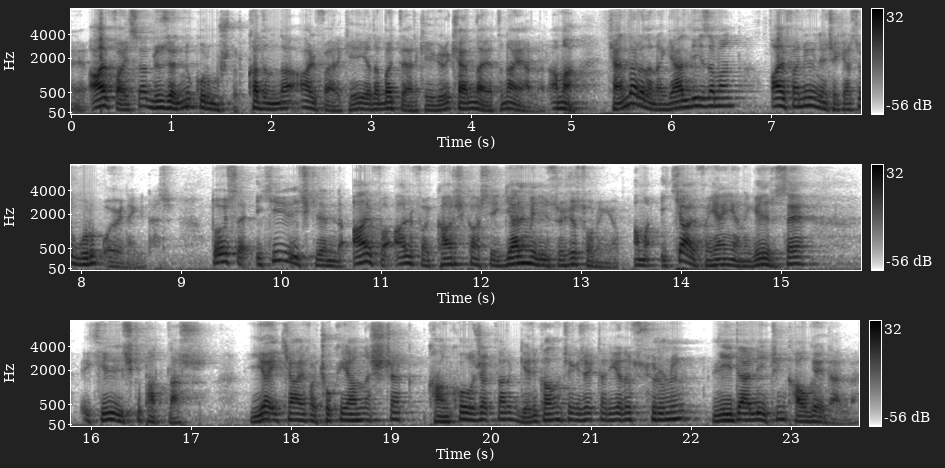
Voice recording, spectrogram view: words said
E, alfa ise düzenini kurmuştur. Kadın da alfa erkeğe ya da beta erkeğe göre kendi hayatını ayarlar. Ama kendi aralarına geldiği zaman alfa ne yöne çekerse grup o yöne gider. Dolayısıyla iki ilişkilerinde alfa alfa karşı karşıya gelmediği sürece sorun yok. Ama iki alfa yan yana gelirse ikili ilişki patlar. Ya iki alfa çok iyi anlaşacak, kanka olacaklar, geri kalanı çekecekler ya da sürünün liderliği için kavga ederler.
